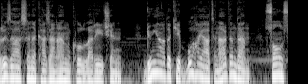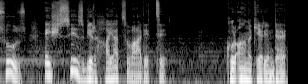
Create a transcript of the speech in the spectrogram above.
rızasını kazanan kulları için dünyadaki bu hayatın ardından sonsuz, eşsiz bir hayat vaat etti. Kur'an-ı Kerim'de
